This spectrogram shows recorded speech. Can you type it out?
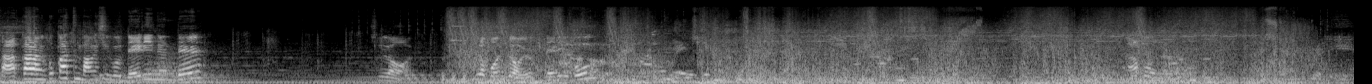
아까랑 똑같은 방식으로 내리는데 질러 질러 먼저 이렇게 내리고 ready.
